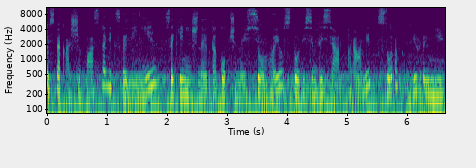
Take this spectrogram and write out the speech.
ось така ще паста від своєї лінії з океанічною та копченою сьомгою 180 грамів, 42 гривні.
